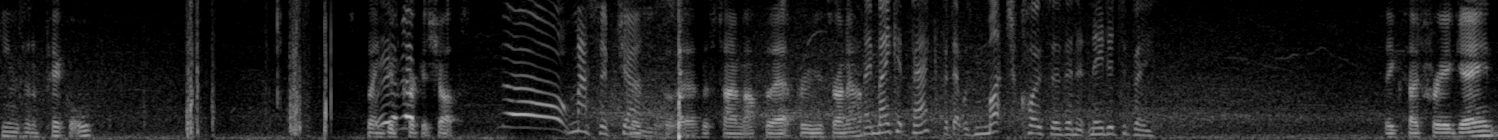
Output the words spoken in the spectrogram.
team's in a pickle. Just playing good cricket shots. No! Massive This, chance. uh, this time after that previous run out. They make it back, but that was much closer than it needed to be. Big side free again.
